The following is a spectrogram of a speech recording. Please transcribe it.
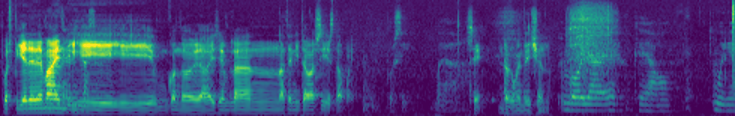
Pues píllate de Mind y, y cuando hagáis en plan una cenita o así, está guay. Pues sí, voy a, Sí, recommendation. voy a ver qué hago. Muy bien.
